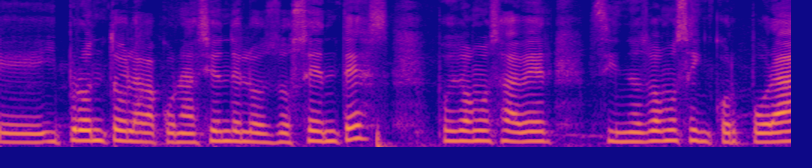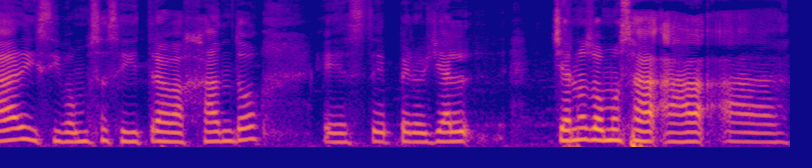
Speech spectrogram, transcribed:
y pronto la vacunación de los docentes, pues vamos a ver si nos vamos a incorporar y si vamos a seguir trabajando, este, pero ya, ya nos vamos a,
